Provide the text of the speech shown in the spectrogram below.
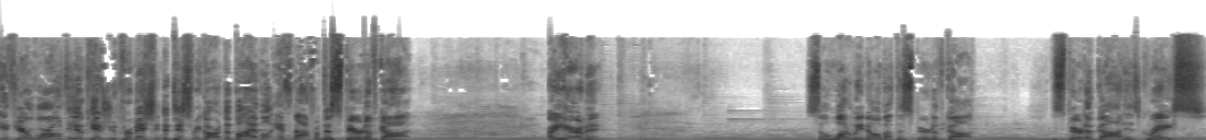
If your worldview gives you permission to disregard the Bible, it's not from the Spirit of God. Are you hearing me? So, what do we know about the Spirit of God? The Spirit of God, His grace,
